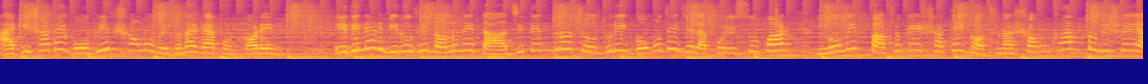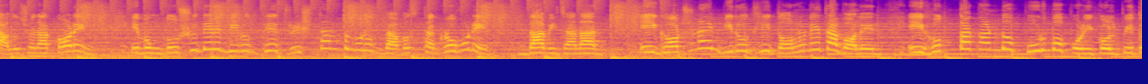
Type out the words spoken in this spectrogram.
একই সাথে গভীর সমবেদনা জ্ঞাপন করেন। এদিনের বিরোধী দলনেতা জিতেন্দ্র চৌধুরী গোমতী জেলা পুলিশ সুপার নমিত পাঠকের সাথে ঘটনা সংক্রান্ত বিষয়ে আলোচনা করেন এবং দোষীদের বিরুদ্ধে দৃষ্টান্তমূলক ব্যবস্থা গ্রহণের দাবি জানান। এই ঘটনায় বিরোধী দলনেতা বলেন, এই হত্যাকাণ্ড পূর্ব পরিকল্পিত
